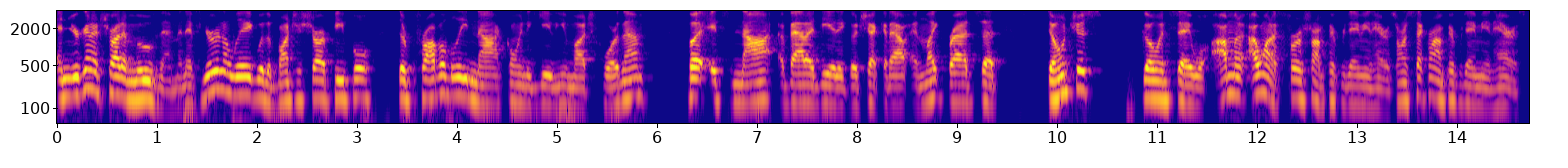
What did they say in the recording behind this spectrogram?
and you're going to try to move them. And if you're in a league with a bunch of sharp people, they're probably not going to give you much for them, but it's not a bad idea to go check it out. And like Brad said, don't just go and say, well, I'm gonna I want a first round pick for Damien Harris. I want a second round pick for Damien Harris.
